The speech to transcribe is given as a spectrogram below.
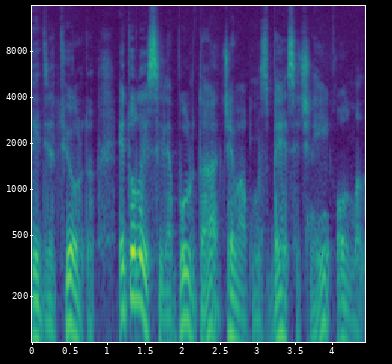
dedirtiyordu. E dolayısıyla burada cevabımız B seçeneği olmalı.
